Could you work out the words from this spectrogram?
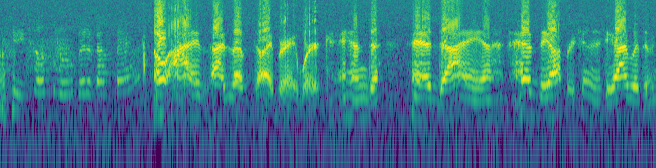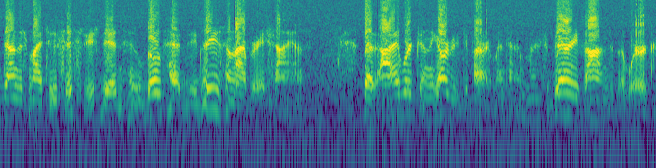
Can you tell us a little bit about that? Oh, I I loved library work, and uh, had I uh, had the opportunity, I would have done as my two sisters did, who both had degrees in library science. But I worked in the order department. I was very fond of the work.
